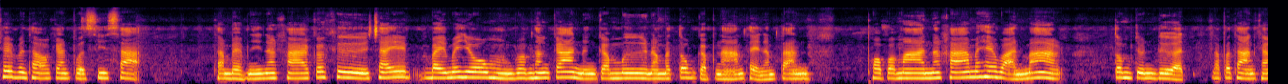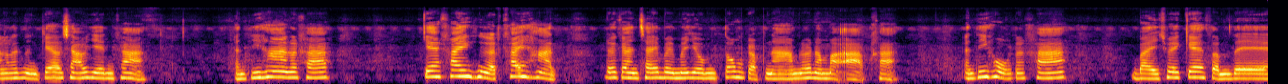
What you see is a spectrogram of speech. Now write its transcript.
ช่วยบรรเทาอาการปวดศีรษะ ทำแบบนี้นะคะก็คือใช้ใบมะยมรวมทั้งก้านหนึ่งกำมือนำมาต้มกับน้ำใส่น้ำตาล พอประมาณนะคะ ไม่ให้หวานมาก ต้มจนเดือด รับประทานครั้งละหนึ่งแก้วเช้าเย็นค่ะ อันที่ห้านะคะ แก้ไข้เหือดไข้หัด โดยการใช้ใบมะยมต้มกับน้ำแล้วนำมาอาบค่ะ อันที่หกนะคะ ใบช่วยแก้สำแดง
